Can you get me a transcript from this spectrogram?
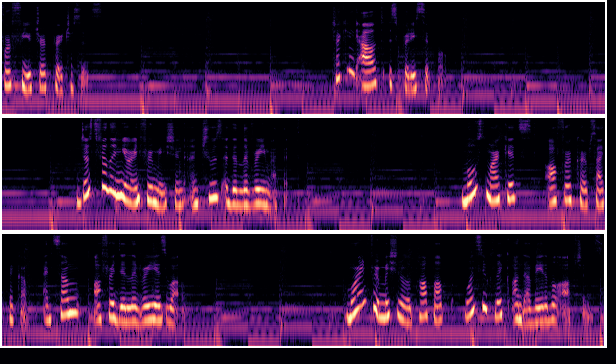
for future purchases. Checking out is pretty simple. Just fill in your information and choose a delivery method. Most markets offer curbside pickup and some offer delivery as well. More information will pop up once you click on the available options.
